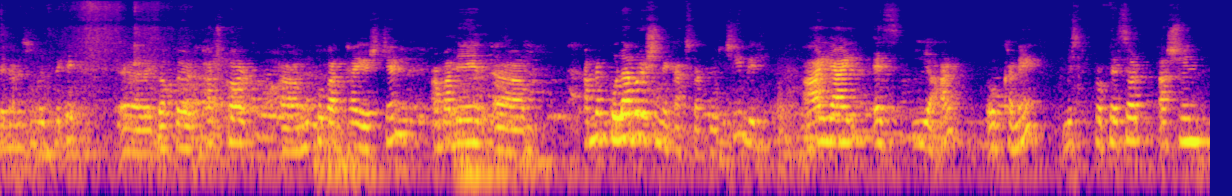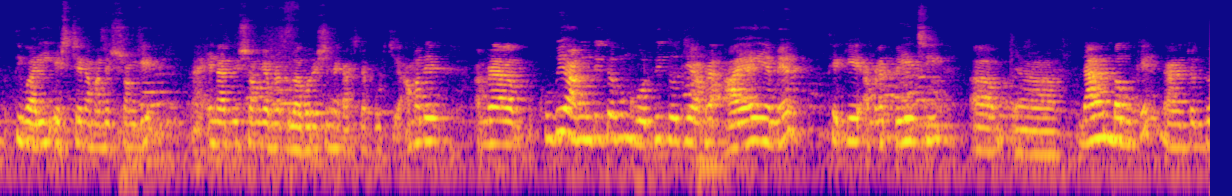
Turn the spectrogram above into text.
বেনারস ইউনিভার্সিটি থেকে ডক্টর ভাস্কর মুখোপাধ্যায় এসছেন। আমাদের আমরা কোলাবোরেশনে কাজটা করছি উইথ আইআইএসইআর আই এস ইআর ওখানে প্রফেসর অশ্বিন তিওয়ারি এসছেন আমাদের সঙ্গে। এনাদের সঙ্গে আমরা কোলাবোরেশনে কাজটা করছি। আমাদের, আমরা খুবই আনন্দিত এবং গর্বিত যে আমরা আইআইএম এর থেকে আমরা পেয়েছি নারায়ণবাবুকে নারায়ণচন্দ্র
